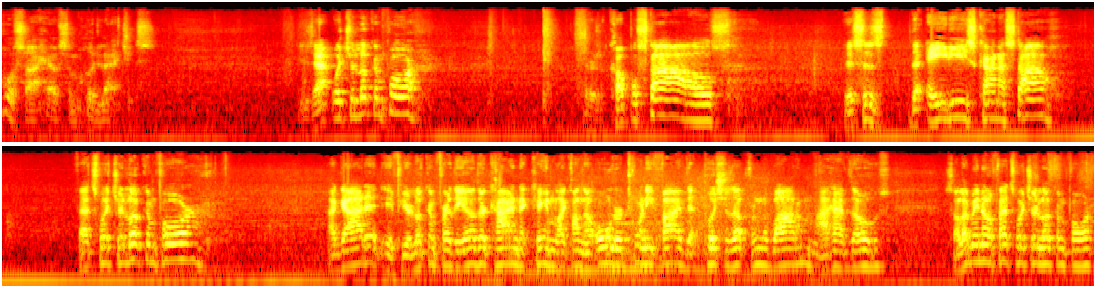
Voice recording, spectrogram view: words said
Course I have some hood latches. Is that what you're looking for? There's a couple styles. This is the 80s kind of style. If that's what you're looking for. I got it. If you're looking for the other kind that came like on the older 25 that pushes up from the bottom, I have those. So let me know if that's what you're looking for.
